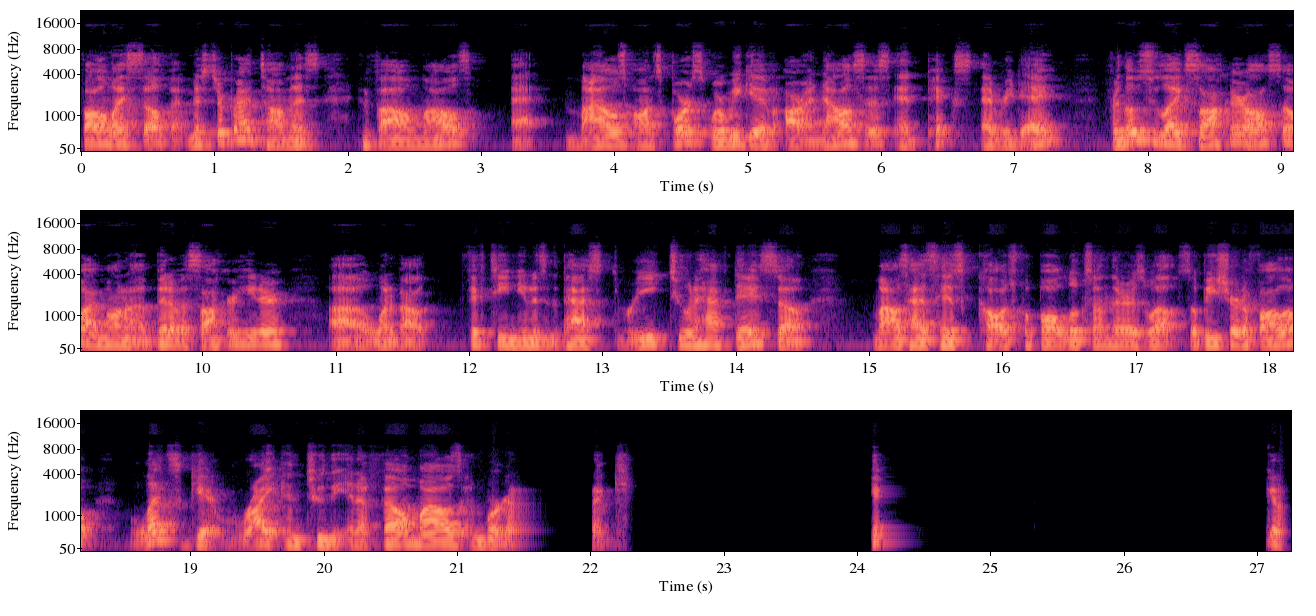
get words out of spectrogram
Follow myself at Mr. Brad Thomas and follow Miles at Miles on Sports, where we give our analysis and picks every day. For those who like soccer, also, I'm on a bit of a soccer heater. Uh, won about 15 units in the past three, two and a half days. So Miles has his college football looks on there as well. So be sure to follow. Let's get right into the NFL, Miles, and we're going to kick it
